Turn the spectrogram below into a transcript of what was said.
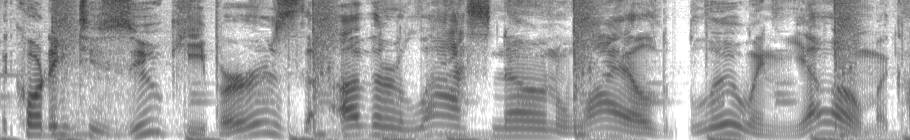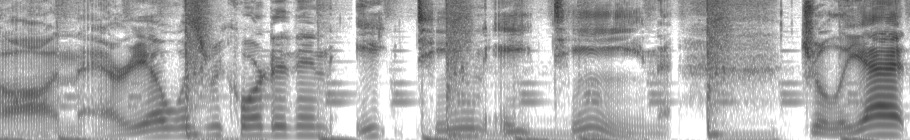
According to zookeepers, the other last known wild blue and yellow macaw in the area was recorded in 1818. Juliet,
